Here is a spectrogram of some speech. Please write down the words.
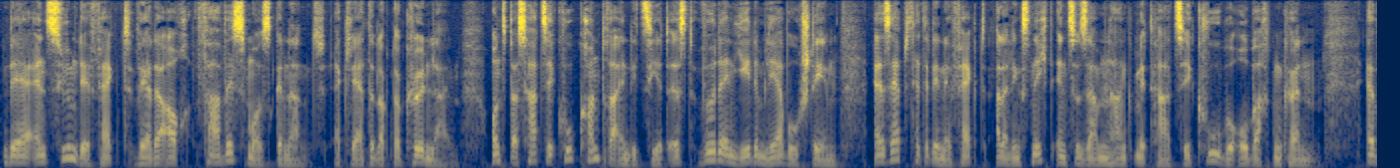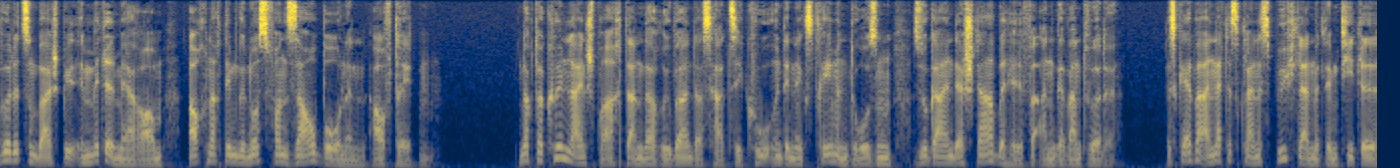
Der Enzymdefekt werde auch Favismus genannt, erklärte Dr. Köhnlein, und dass HCQ kontraindiziert ist, würde in jedem Lehrbuch stehen. Er selbst hätte den Effekt allerdings nicht in Zusammenhang mit HCQ beobachten können. Er würde zum Beispiel im Mittelmeerraum auch nach dem Genuss von Saubohnen auftreten Dr. Köhnlein sprach dann darüber, dass HCQ in den extremen Dosen sogar in der Sterbehilfe angewandt würde. Es gäbe ein nettes kleines Büchlein mit dem Titel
